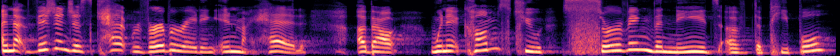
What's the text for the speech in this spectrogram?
And that vision just kept reverberating in my head about when it comes to serving the needs of the people,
